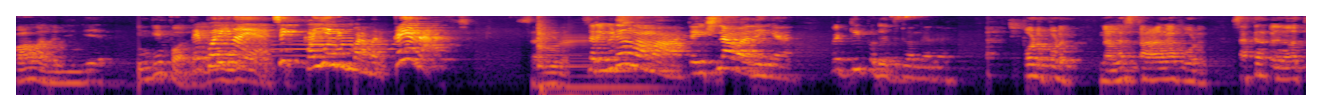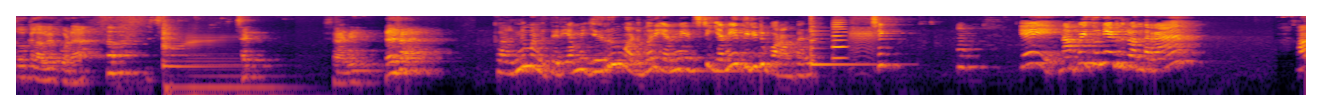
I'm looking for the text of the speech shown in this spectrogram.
போவாத நீங்க எங்கேயும் போத டேய் பொறிக்கனாய சி கை எங்கிட்டு போற பாரு. கையடா சரிண்ணா சரி விடுங்க மாமா. டென்ஷன் ஆகாதீங்க. போய் டீ போட்டு எடுத்துட்டு வந்துடுறேன். போடு போடு. நல்லா ஸ்ட்ராங்கா போடு. சக்கரை கொஞ்சம் நல்லா தூக்கலாவே போட. சரி. கண்ணு மண்ணு தெரியாம எருமாடு மாதிரி எண்ணெய் அடிச்சுட்டு எண்ணெயை திட்டிட்டு போறான் பாரு. ஏய் நான் போய் துணி எடுத்துட்டு வந்துடுறேன். ஆ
